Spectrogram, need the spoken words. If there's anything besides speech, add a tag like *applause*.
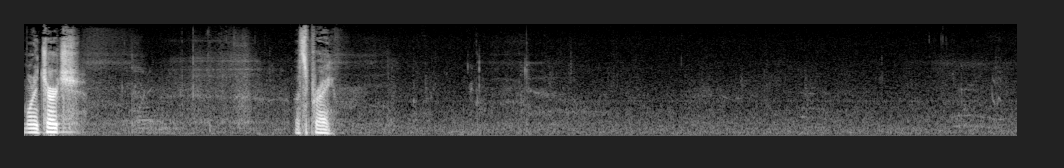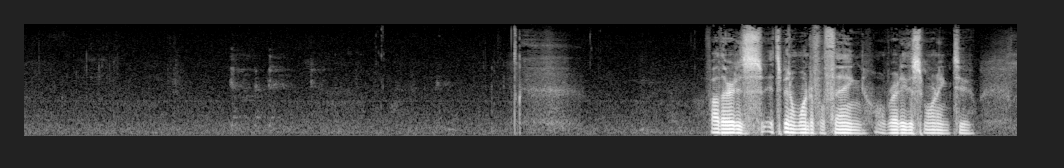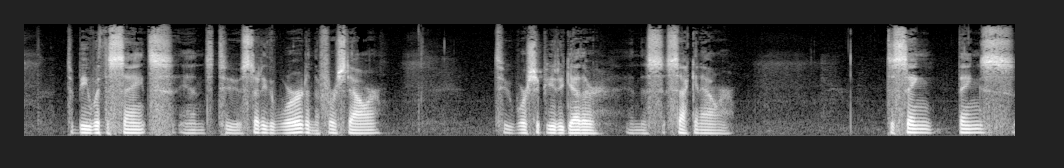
Morning, church. Let's pray. Father, it is, it's been a wonderful thing already this morning to, to be with the saints and to study the Word in the first hour to worship you together in this second hour, to sing things,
